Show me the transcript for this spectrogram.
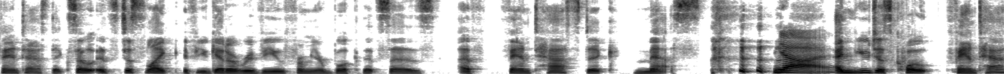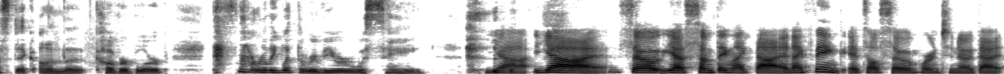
fantastic. So it's just like if you get a review from your book that says a fantastic mess. yeah. and you just quote fantastic on the cover blurb that's not really what the reviewer was saying. yeah, yeah. So, yes, yeah, something like that. And I think it's also important to note that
